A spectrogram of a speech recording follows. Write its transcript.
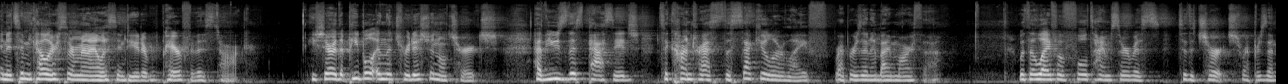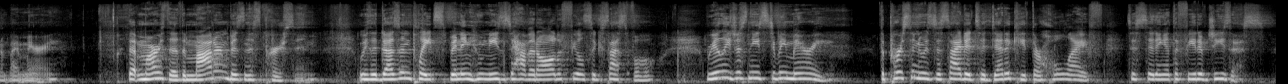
In a Tim Keller sermon I listened to to prepare for this talk, he shared that people in the traditional church have used this passage to contrast the secular life represented by Martha with a life of full time service to the church represented by Mary that Martha, the modern business person with a dozen plates spinning who needs to have it all to feel successful, really just needs to be Mary, the person who has decided to dedicate their whole life to sitting at the feet of Jesus,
